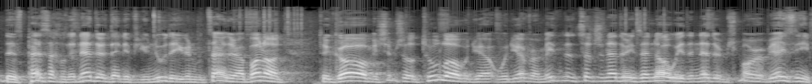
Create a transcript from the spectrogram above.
this Pesach with the neder that if you knew that you're going to retire the Rabbanon to go Mishim Shel Tula, would you would you ever make such a neder? He said no. We had the neder of Rabbi Yasi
